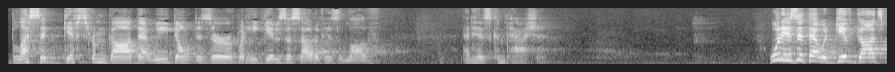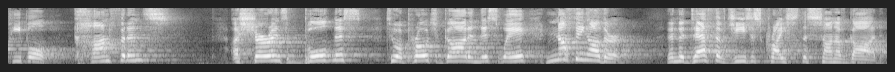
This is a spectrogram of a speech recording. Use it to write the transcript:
blessed gifts from God that we don't deserve, but He gives us out of His love and His compassion. What is it that would give God's people confidence, assurance, boldness to approach God in this way? Nothing other than the death of Jesus Christ, the Son of God.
